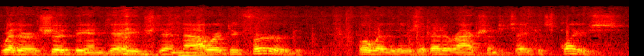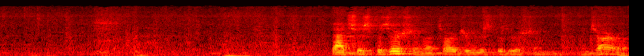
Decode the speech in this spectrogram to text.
whether it should be engaged in now or deferred, or whether there's a better action to take its place. That's his position. That's Arjuna's position entirely.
